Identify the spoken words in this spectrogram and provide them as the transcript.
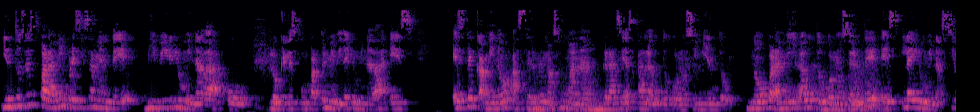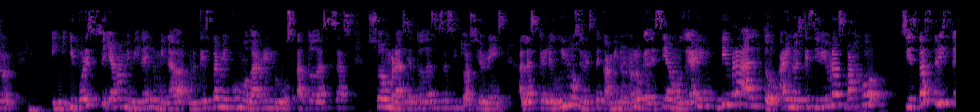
Y entonces para mí precisamente vivir iluminada o lo que les comparto en mi vida iluminada es este camino a hacerme más humana gracias al autoconocimiento. No, para mí autoconocerte es la iluminación. Y, por eso se llama mi vida iluminada, porque es también como darle luz a todas esas sombras y a todas esas situaciones a las que le huimos en este camino, ¿no? Lo que decíamos de, ay, vibra alto, ay, no es que si vibras bajo, si estás triste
